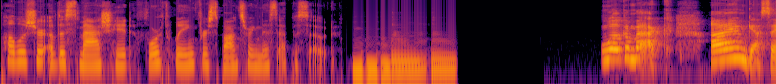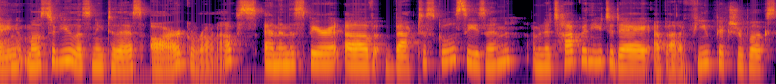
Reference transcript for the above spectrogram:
publisher of the smash hit Fourth Wing, for sponsoring this episode. Welcome back. I'm guessing most of you listening to this are grown-ups, and in the spirit of back to school season, I'm going to talk with you today about a few picture books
